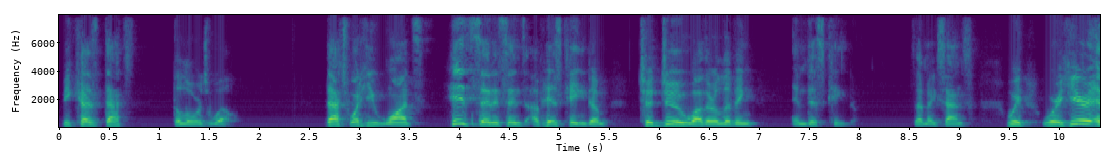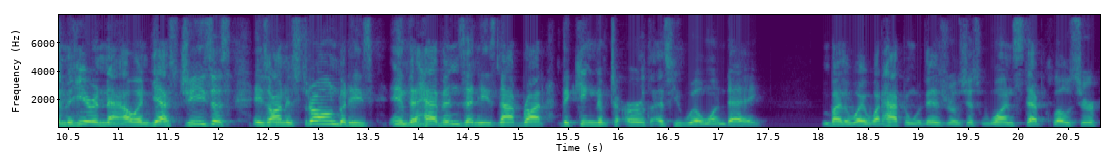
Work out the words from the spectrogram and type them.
because that's the Lord's will. That's what he wants his citizens of his kingdom to do while they're living in this kingdom. Does that make sense? We, we're here in the here and now. And yes, Jesus is on his throne, but he's in the heavens and he's not brought the kingdom to earth as he will one day. And by the way, what happened with Israel is just one step closer.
